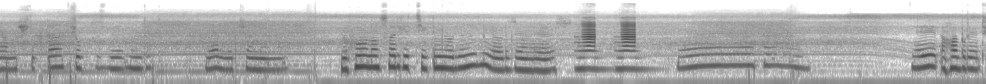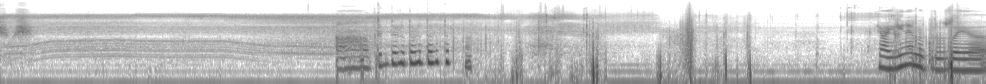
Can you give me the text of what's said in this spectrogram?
Yanlışlıkla çok hızlı yedim dedim. Ne anlatıyorum yani. Oho nasıl hareket edecektim gördünüz mü? Gördünüz. Evet aha buraya düşmüş. Aa Dur dur dur dur dur. Ya yine mi Groza ya?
